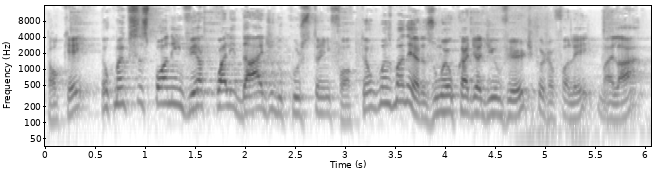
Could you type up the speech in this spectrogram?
tá ok? Então como é que vocês podem ver a qualidade do curso Treino Foco? Tem algumas maneiras. Um é o cadeadinho verde, que eu já falei, vai lá,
